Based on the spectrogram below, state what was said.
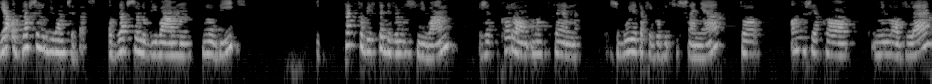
ja od zawsze lubiłam czytać, od zawsze lubiłam mówić i tak sobie wtedy wymyśliłam, że skoro mój syn potrzebuje takiego wyciszenia, to on już jako niemowlę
